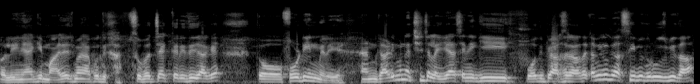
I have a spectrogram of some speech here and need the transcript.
और लीनिया की माइलेज मैंने आपको दिखा सुबह चेक करी थी जाके तो 14 मिली है। एंड गाड़ी मैंने अच्छी चलाई है, ऐसे नहीं कि बहुत ही प्यार से चला था। कभी कभी अस्सी पे क्रूज भी था,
